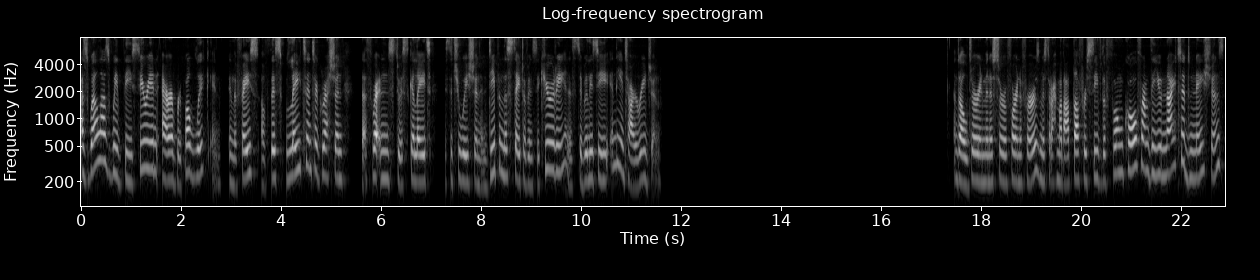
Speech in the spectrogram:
as well as with the Syrian Arab Republic, in, in the face of this blatant aggression that threatens to escalate the situation and deepen the state of insecurity and instability in the entire region. And Algerian Minister of Foreign Affairs, Mr. Ahmad Attaf, received a phone call from the United Nations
